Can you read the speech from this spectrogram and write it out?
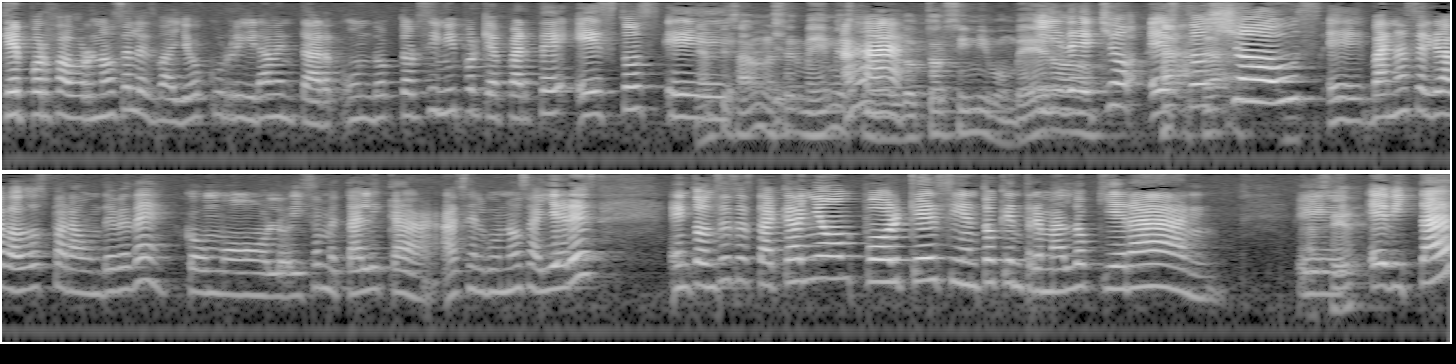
que por favor no se les vaya a ocurrir aventar un Doctor Simi porque aparte estos... eh, ya empezaron a hacer memes ajá. con el doctor Simi Bombero. y de hecho, estos shows eh, van a ser grabados para un DVD, como lo hizo Metallica hace algunos ayeres. Entonces está cañón porque siento que entre más lo quieran eh, evitar,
